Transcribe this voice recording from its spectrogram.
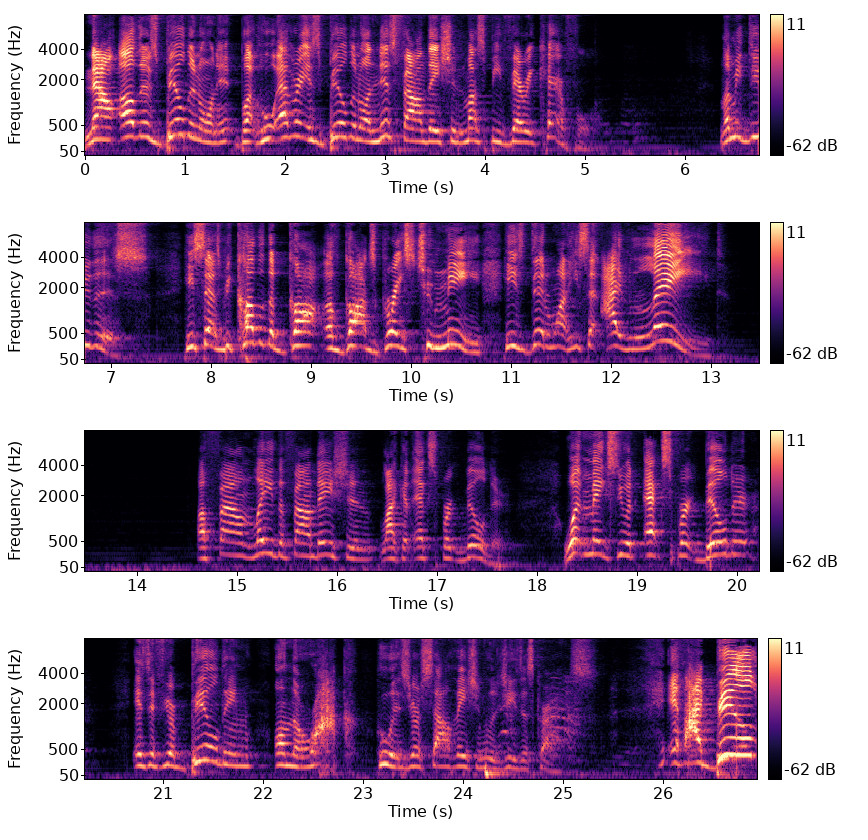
Now others building on it, but whoever is building on this foundation must be very careful. Let me do this. He says, because of the God of God's grace to me, he's did what he said, I've laid a found laid the foundation like an expert builder. What makes you an expert builder is if you're building on the rock who is your salvation, who is Jesus Christ. If I build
